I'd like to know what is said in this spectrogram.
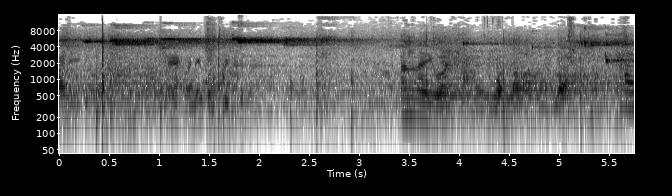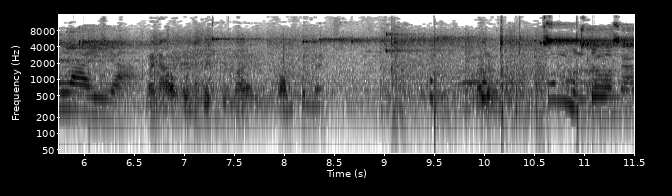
บายดีแม่วันนี้ฝนฟิตขึ้นไหมอะไรวะถามหัวเราะยอดอะไรอะไม่ถามว่าฝนฟิตขึ้นไหมพร้อมขึ้นไหมก็เดิมก็เหมือนเดิมนะ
